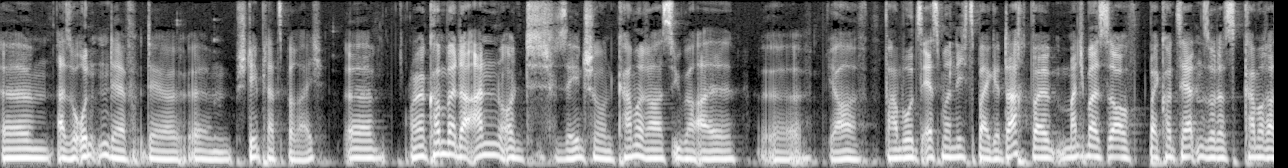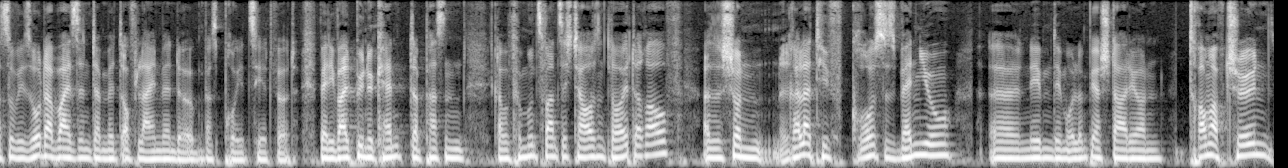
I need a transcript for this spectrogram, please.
Ähm, also unten der, der ähm, Stehplatzbereich. Äh, und dann kommen wir da an und sehen schon Kameras überall. Äh, ja, haben wir uns erstmal nichts bei gedacht, weil manchmal ist es auch bei Konzerten so, dass Kameras sowieso dabei sind, damit auf Leinwände irgendwas projiziert wird. Wer die Waldbühne kennt, da passen, ich glaube, 25.000 Leute rauf. Also schon ein relativ großes Venue äh, neben dem Olympiastadion. Traumhaft schön,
